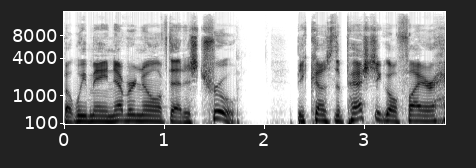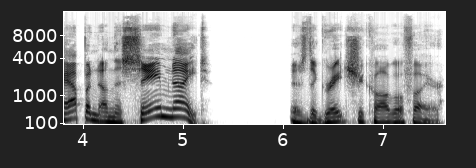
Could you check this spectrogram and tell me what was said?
but we may never know if that is true because the Peshtigo fire happened on the same night as the Great Chicago Fire.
